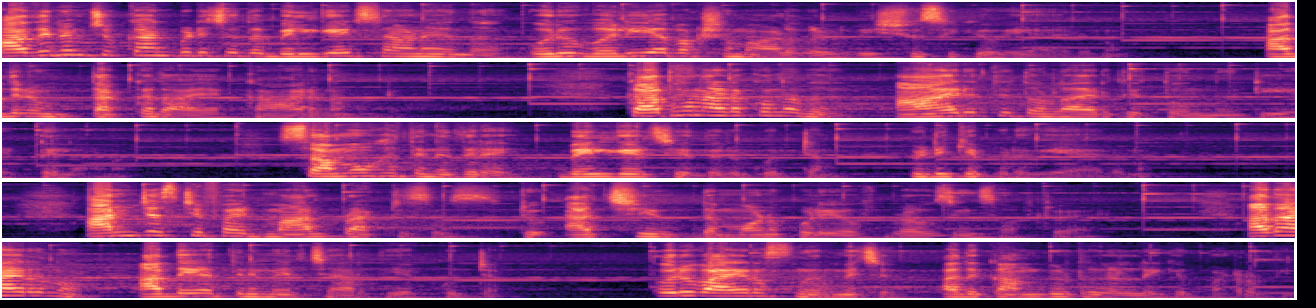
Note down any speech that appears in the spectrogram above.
അതിനും ചുക്കാൻ പിടിച്ചത് ബിൽഗേറ്റ്സ് ആണ് എന്ന് ഒരു വലിയ പക്ഷം ആളുകൾ വിശ്വസിക്കുകയായിരുന്നു. അതിനും തക്കതായ കാരണമുണ്ട്. കഥ നടക്കുന്നത് ആയിരത്തി തൊള്ളായിരത്തി തൊണ്ണൂറ്റി എട്ടിലാണ് സമൂഹത്തിനെതിരെ ബിൽഗേറ്റ്സ് ചെയ്തൊരു കുറ്റം പിടിക്കപ്പെടുകയായിരുന്നു. Unjustified malpractices to achieve the monopoly of browsing software അതായിരുന്നു അദ്ദേഹത്തിന് മേൽ ചാർത്തിയ കുറ്റം. ഒരു വൈറസ് നിർമ്മിച്ച് അത് കമ്പ്യൂട്ടറുകളിലേക്ക് പടർത്തി.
